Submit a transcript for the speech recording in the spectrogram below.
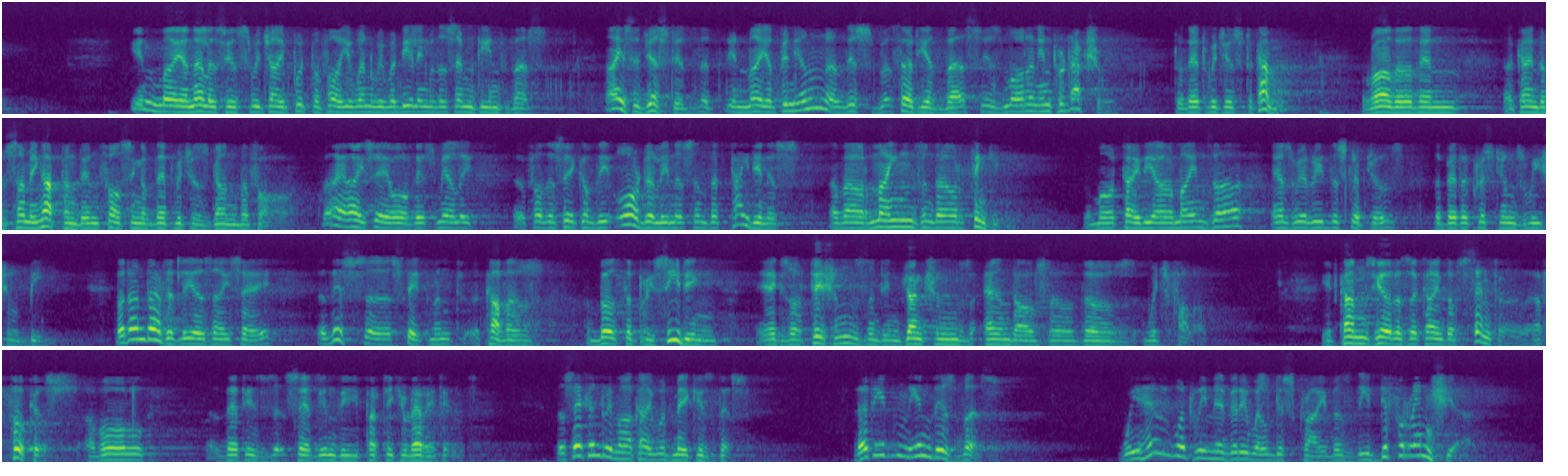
In my analysis, which I put before you when we were dealing with the 17th verse, I suggested that, in my opinion, this 30th verse is more an introduction to that which is to come rather than a kind of summing up and enforcing of that which has gone before. I, I say all this merely uh, for the sake of the orderliness and the tidiness of our minds and our thinking. The more tidy our minds are as we read the scriptures, the better Christians we shall be. But undoubtedly, as I say, this uh, statement covers both the preceding exhortations and injunctions and also those which follow. It comes here as a kind of center, a focus of all that is said in the particularities. The second remark I would make is this that even in this verse, we have what we may very well describe as the differentia,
